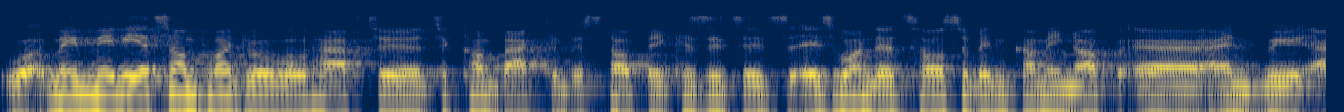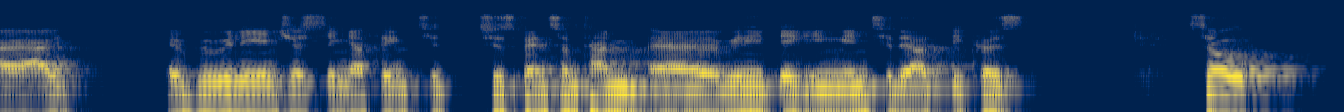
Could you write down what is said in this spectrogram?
Well, maybe at some point we will have to, to come back to this topic because it's it's it's one that's also been coming up, uh, and we I, I, it'd be really interesting I think to to spend some time uh, really digging into that because so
